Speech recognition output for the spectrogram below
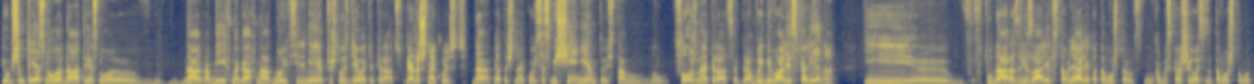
и, в общем, треснуло, да, треснуло на обеих ногах, на одной сильнее пришлось делать операцию. Пяточная кость. Да, пяточная кость со смещением, то есть там, ну, сложная операция. Прям выбивали из колена и э, туда разрезали, вставляли, потому что, ну, как бы скрошилось из-за того, что вот,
